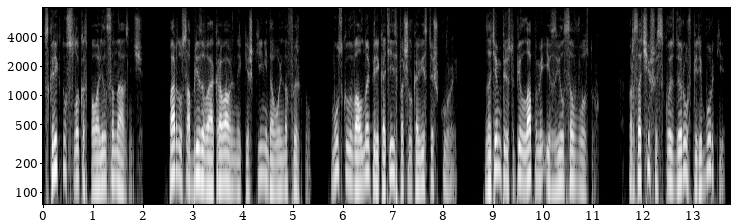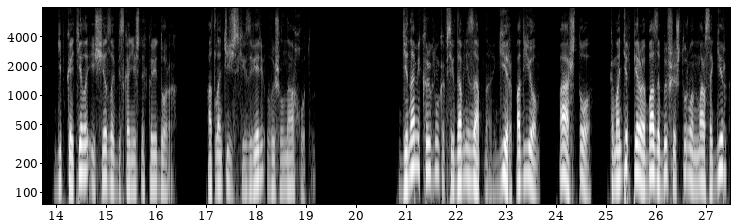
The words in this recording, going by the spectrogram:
Вскрикнув, Слокос повалился навзничь. Пардус, облизывая окровавленные кишки, недовольно фыркнул. Мускулы волной перекатились под шелковистой шкурой. Затем переступил лапами и взвился в воздух. Просочившись сквозь дыру в переборке, гибкое тело исчезло в бесконечных коридорах. Атлантический зверь вышел на охоту. Динамик хрюкнул, как всегда, внезапно. «Гир, подъем!» «А, что?» Командир первой базы, бывший штурман Марса Гир,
